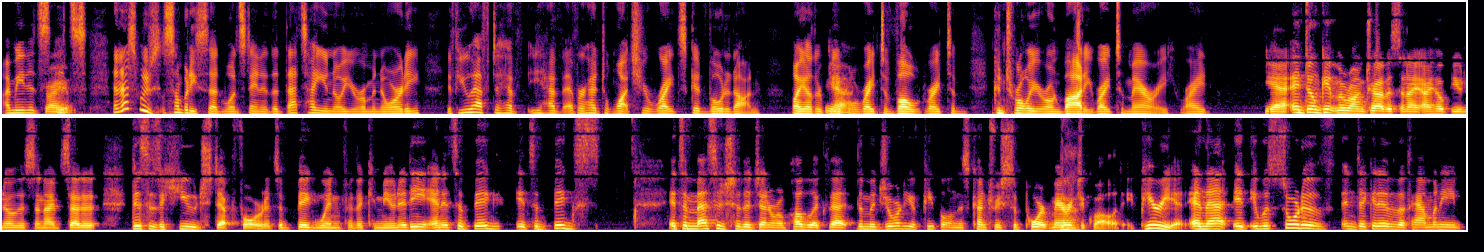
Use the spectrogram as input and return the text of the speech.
I mean, it's Right. it's and that's what somebody said once, Dana, that that's how you know you're a minority. If you have to have you have ever had to watch your rights get voted on by other people, Yeah. right to vote, right to control your own body, right to marry, right? Yeah, and don't get me wrong, Travis, and I, I hope you know this, and I've said it. This is a huge step forward. It's a big win for the community, and it's a big, it's a big, it's a message to the general public that the majority of people in this country support marriage equality. Period, and that it, it was sort of indicative of how many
